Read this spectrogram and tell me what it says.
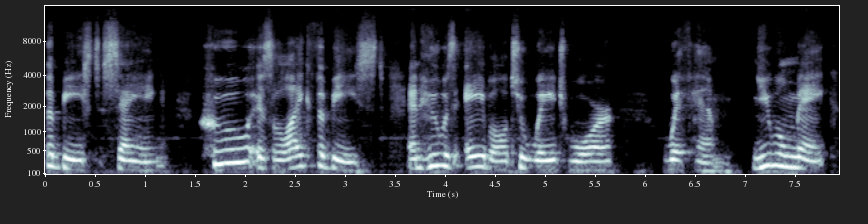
the beast, saying, Who is like the beast, and who is able to wage war with him? You will make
